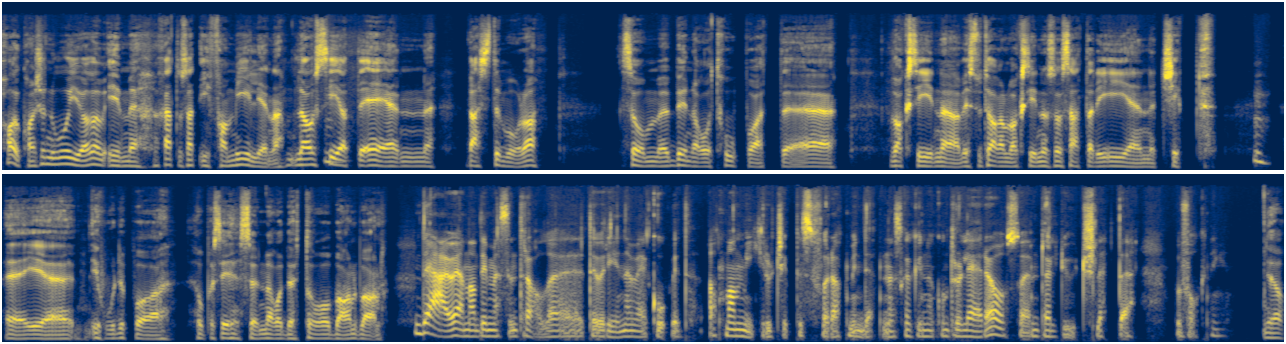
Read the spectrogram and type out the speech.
har jo kanskje noe å gjøre med rett og slett i familiene. La oss si mm. at det er en bestemor da, som begynner å tro på at eh, vaksine Hvis du tar en vaksine, så setter de i en chip mm. eh, i, i, hodet på håper jeg, sønner og døtre og barnebarn. Det er jo en av de mest sentrale teoriene ved covid, at man mikrochippes for at myndighetene skal kunne kontrollere og så eventuelt utslette befolkningen. Ja,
